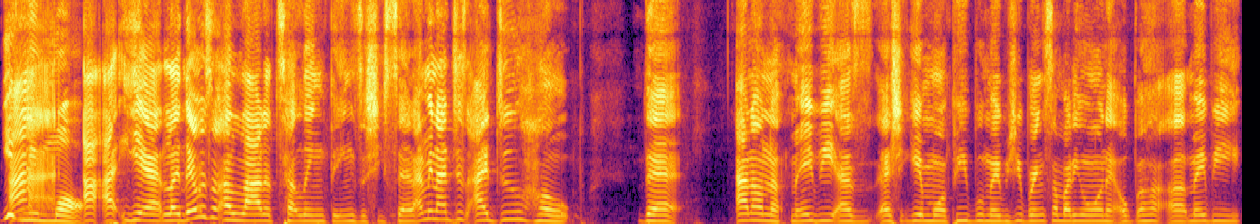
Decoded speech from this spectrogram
Give me more. I, I, yeah, like there was a lot of telling things that she said. I mean, I just I do hope that I don't know. Maybe as as she get more people, maybe she brings somebody on and open her up. Maybe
